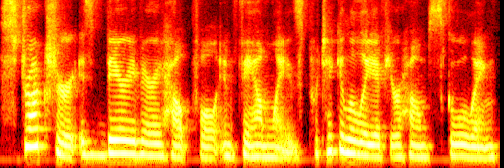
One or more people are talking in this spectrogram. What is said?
structure is very very helpful in families particularly if you're homeschooling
